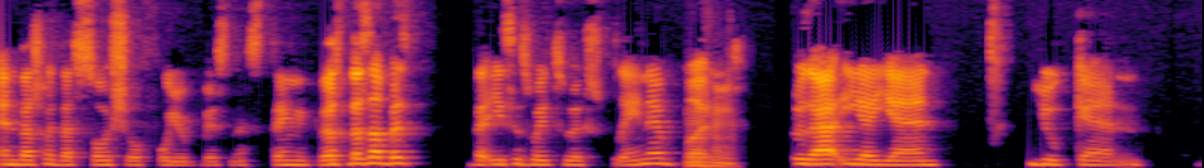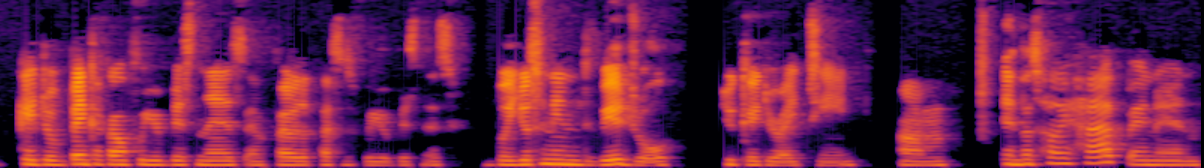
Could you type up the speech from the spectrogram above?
and that's like the social for your business. Technically, that's that's the best, the easiest way to explain it. But Mhm. through that EIN, you can get your bank account for your business and file the taxes for your business. But using an individual, you get your ITIN. Um, and that's how it happened. And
